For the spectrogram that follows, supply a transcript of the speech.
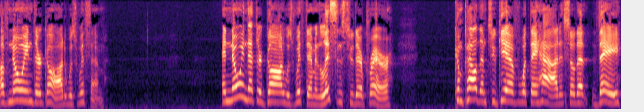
of knowing their God was with them. And knowing that their God was with them and listens to their prayer compelled them to give what they had so that they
